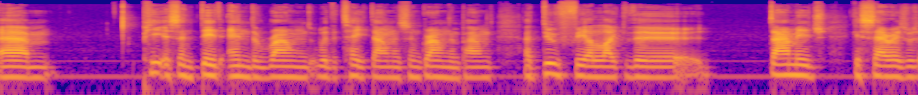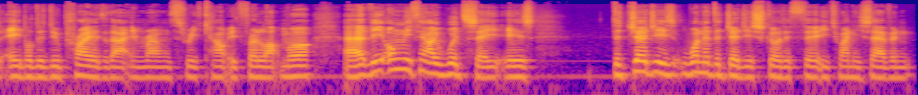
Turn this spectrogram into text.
Um, Peterson did end the round with a takedown and some ground and pound. I do feel like the damage Caceres was able to do prior to that in round three counted for a lot more. Uh, the only thing I would say is the judges, one of the judges scored a 30 27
